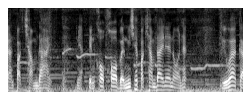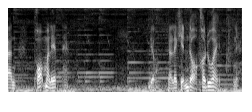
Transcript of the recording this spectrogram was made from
การปักชำได้นะเนี่ยเป็นข้อข้อๆแบบนี้ใช้ปักชำได้แน่นอนฮะหรือว่าการเพาะเมล็ดฮะเดี๋ยวเราเห็นดอกเขาด้วยเนี่ย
